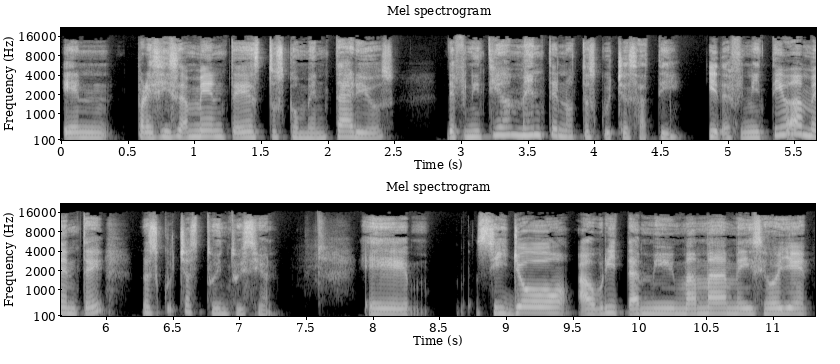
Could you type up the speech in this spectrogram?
en precisamente estos comentarios, definitivamente no te escuches a ti y definitivamente no escuchas tu intuición. Eh, si yo ahorita mi mamá me dice, oye,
